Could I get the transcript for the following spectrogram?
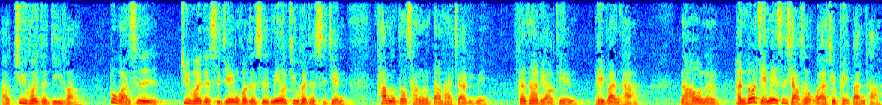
啊聚会的地方，不管是聚会的时间，或者是没有聚会的时间，他们都常常到他家里面。跟他聊天，陪伴他，然后呢，很多姐妹是想说我要去陪伴他，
